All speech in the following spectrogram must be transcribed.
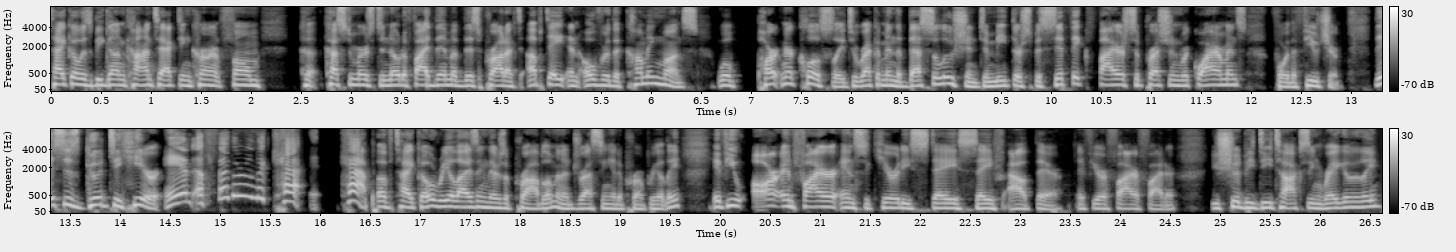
Tyco has begun contacting current foam c- customers to notify them of this product update, and over the coming months, we'll partner closely to recommend the best solution to meet their specific fire suppression requirements for the future. This is good to hear and a feather in the cap cap of Tyco, realizing there's a problem and addressing it appropriately. If you are in fire and security, stay safe out there. If you're a firefighter, you should be detoxing regularly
